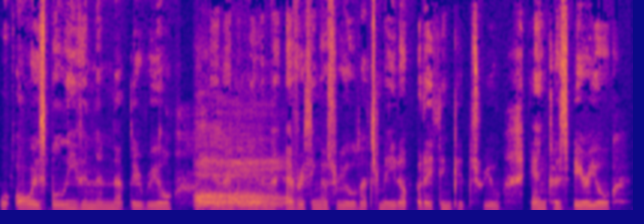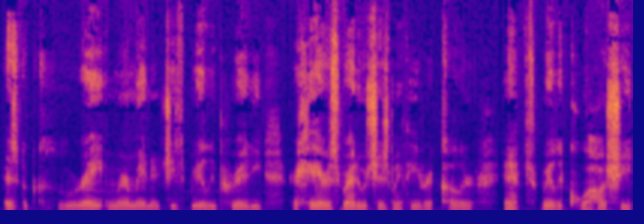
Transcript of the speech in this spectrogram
will always believe in them that they're real, and I believe in that everything is real that's made up, but I think it's real, and cause Ariel is a great mermaid and she's really pretty. Her hair is red, which is my favorite color, and it's really cool how she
